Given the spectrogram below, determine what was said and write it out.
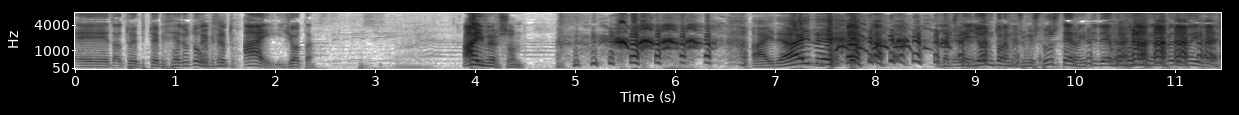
ε, το, το, το επιθέτω του; Το επιθέτω. Άι, Γιώτα. Άιβερσον. Άιντε, άιντε! Εντάξει, τελειώνει τώρα με τους μισθούς. Τέρμα, γιατί το έχω δώσει 15 βοήθειες.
